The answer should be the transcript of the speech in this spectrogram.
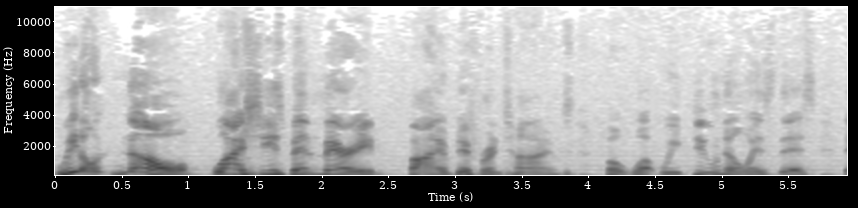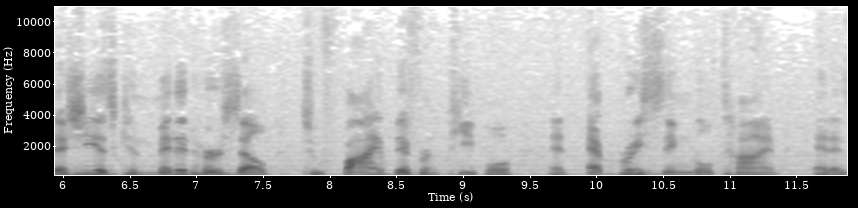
We don't know why she's been married five different times. But what we do know is this that she has committed herself to five different people, and every single time it has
